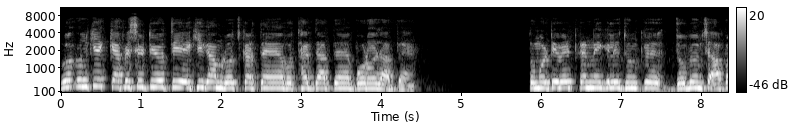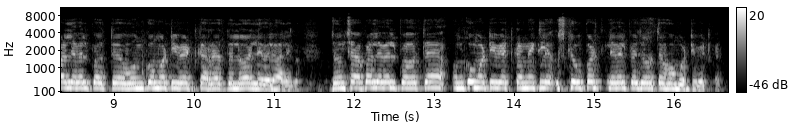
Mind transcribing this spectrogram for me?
वो, उनकी एक कैपेसिटी होती है, एक ही काम रोज करते हैं, वो थक जाते हैं बोर हो जाते हैं। तो मोटिवेट करने के लिए जो उनके, जो भी उनसे अपर लेवल पे होते हैं, वो उनको मोटिवेट कर रहे होते हैं लोअर लेवल वाले को। जो उनसे अपर लेवल पे होते हैं, उनको मोटिवेट करने के लिए उसके ऊपर लेवल पे जो होते हैं, वो मोटिवेट करते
